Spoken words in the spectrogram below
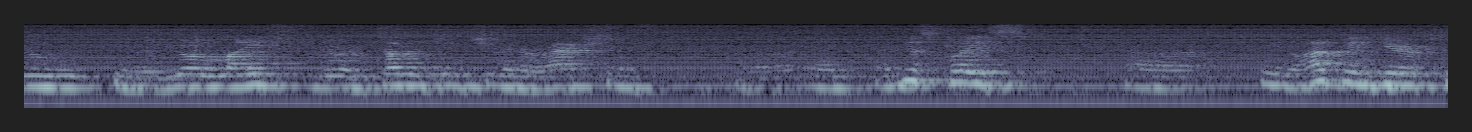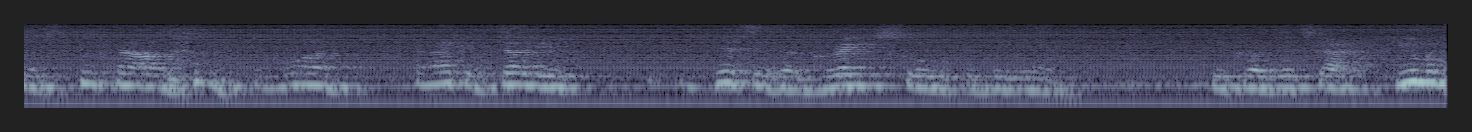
through you know, your life, your intelligence, your interaction. Uh, and, and this place, uh, you know, I've been here since 2001, and I can tell you, this is a great school to be in because it's got human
